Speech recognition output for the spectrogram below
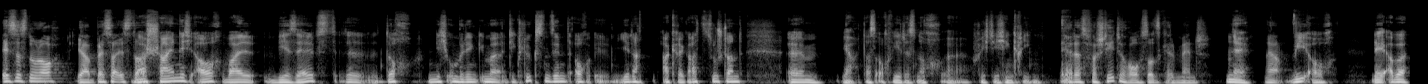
ist es nur noch, ja, besser ist das. Wahrscheinlich auch, weil wir selbst äh, doch nicht unbedingt immer die klügsten sind, auch äh, je nach Aggregatzustand. Ähm, ja, dass auch wir das noch äh, richtig hinkriegen. Ja, das versteht doch auch sonst kein Mensch. Nee, Ja. wie auch. Nee, aber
